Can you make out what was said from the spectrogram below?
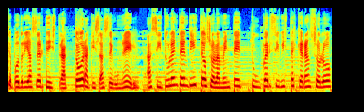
que podría ser distractora quizás según él. Así tú lo entendiste o solamente tú percibiste que eran solo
